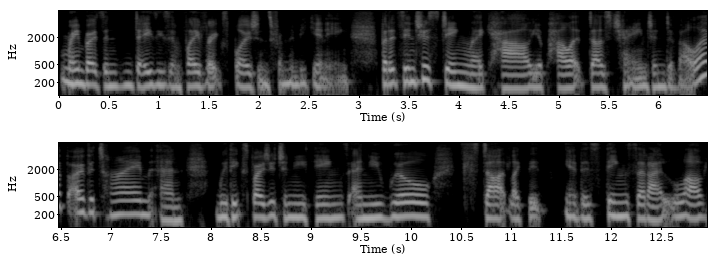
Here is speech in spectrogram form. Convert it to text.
rainbows and daisies and flavor explosions from the beginning. But it's interesting, like how your palate does change and develop over time. And and with exposure to new things. And you will start like the, you know, there's things that I love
